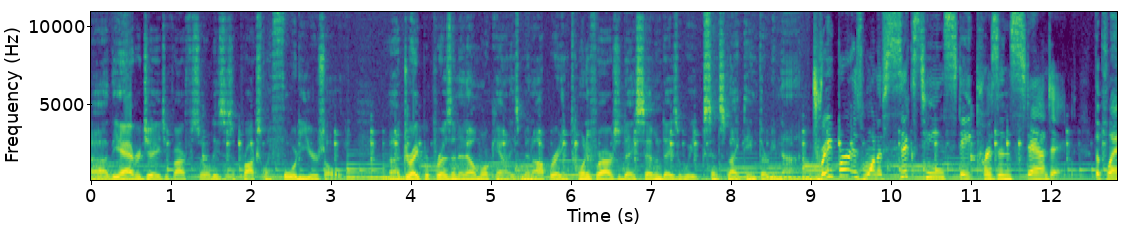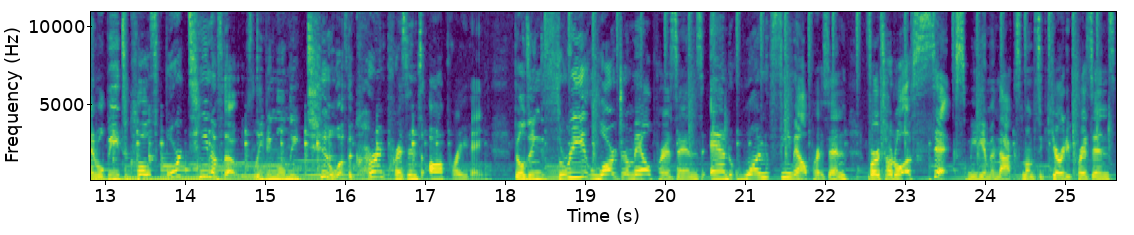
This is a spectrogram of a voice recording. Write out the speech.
Uh, the average age of our facilities is approximately 40 years old. Uh, Draper Prison in Elmore County has been operating 24 hours a day, seven days a week since 1939. Draper is one of 16 state prisons standing. The plan will be to close 14 of those, leaving only two of the current prisons operating, building three larger male prisons and one female prison for a total of six medium and maximum security prisons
